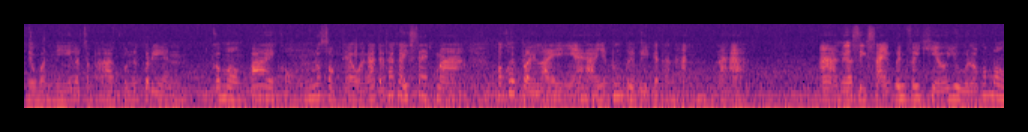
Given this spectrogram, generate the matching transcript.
เดี๋ยววันนี้เราจะพาคุณนักเรียน ก็มองป้ายของรถสองแถวนะแต่ถ้าใครแทรกมาก็ค่อยปล่อยไหลอย่างเงี้ยค่ะอย่าเพิ่งไปเบรกกระทันหันนะคะอ่าเหนือสีใสเป็นไฟเขียวอยู่เราก็มอง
